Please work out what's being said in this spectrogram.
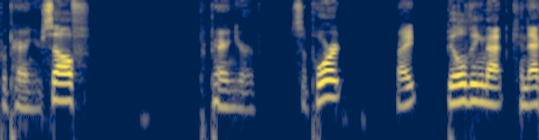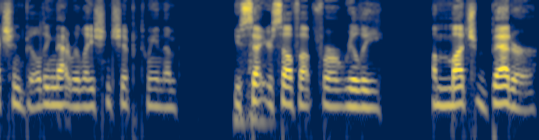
preparing yourself, preparing your support, right? Building that connection, building that relationship between them. You set yourself up for a really a much better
